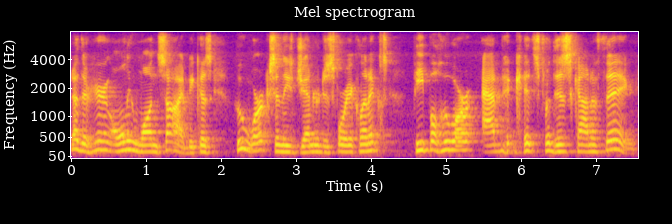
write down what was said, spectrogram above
No, they're hearing only one side because who works in these gender dysphoria clinics? People who are advocates for this kind of thing.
